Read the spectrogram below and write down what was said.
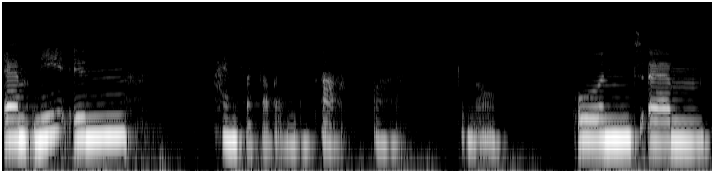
Ähm, nee, in Heinsacker bei Regensburg. Ah. Aha. Genau. Und ähm,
